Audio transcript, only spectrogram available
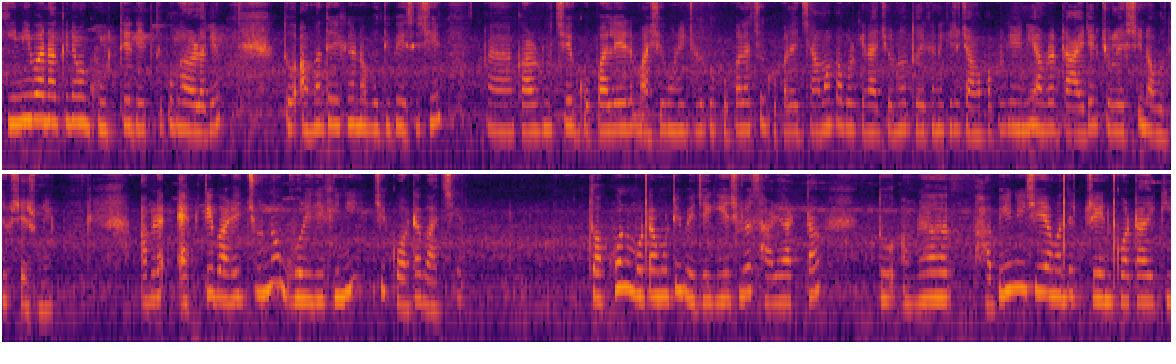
কিনি বা না কিনি আমার ঘুরতে দেখতে খুব ভালো লাগে। তো আমাদের এখানে নবদ্বীপে এসেছি কারণ হচ্ছে গোপালের মাসিমণির যেহেতু গোপাল আছে, গোপালের জামা কাপড় কেনার জন্য, তো এখানে কিছু জামা কাপড় কিনে নিয়ে আমরা ডাইরেক্ট চলে এসেছি নবদ্বীপ স্টেশনে আমরা একটি বারের জন্য ঘড়ি দেখিনি যে কটা বাজে তখন মোটামুটি বেজে গিয়েছিল সাড়ে আটটা। তো আমরা ভাবিনি যে আমাদের ট্রেন কটায় কী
